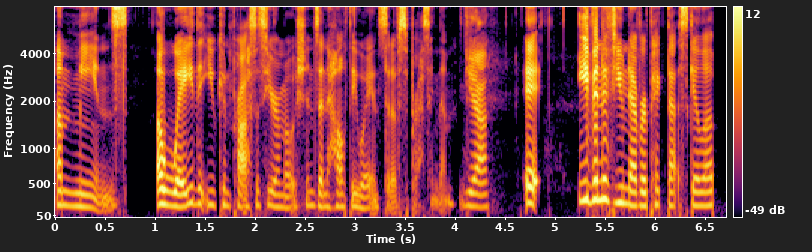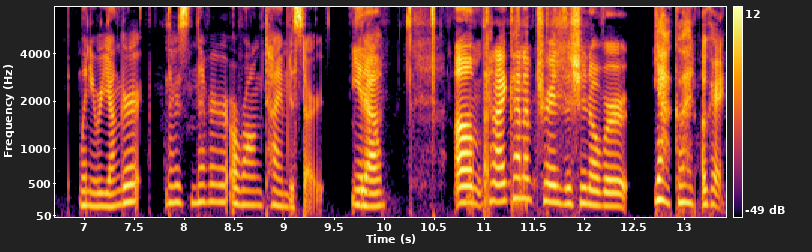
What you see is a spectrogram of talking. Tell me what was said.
a means a way that you can process your emotions in a healthy way instead of suppressing them. Yeah. It even if you never picked that skill up when you were younger, there's never a wrong time to start. You Yeah. know? Um can I kind of transition over Yeah, go ahead. Okay.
